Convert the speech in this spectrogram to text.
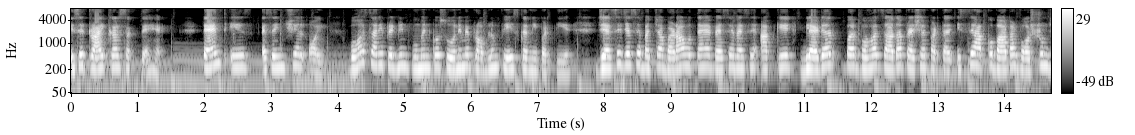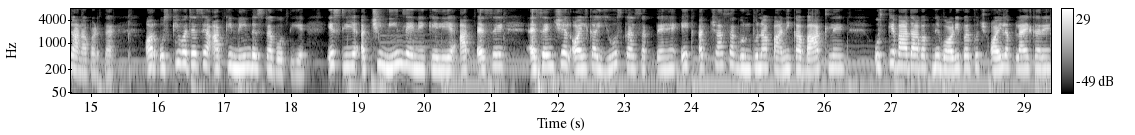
इसे ट्राई कर सकते हैं। टेंथ इज़ एसेंशियल ऑयल बहुत सारी प्रेग्नेंट वुमेन को सोने में प्रॉब्लम फेस करनी पड़ती है। जैसे जैसे बच्चा बड़ा होता है वैसे वैसे आपके ब्लैडर पर बहुत ज़्यादा प्रेशर पड़ता है। इससे आपको बार बार वॉशरूम जाना पड़ता है और उसकी वजह से आपकी नींद डिस्टर्ब होती है। इसलिए अच्छी नींद लेने के लिए आप ऐसे एसेंशियल ऑयल का यूज़ कर सकते हैं। एक अच्छा सा गुनगुना पानी का बाथ लें। उसके बाद आप अपने बॉडी पर कुछ ऑयल अप्लाई करें।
